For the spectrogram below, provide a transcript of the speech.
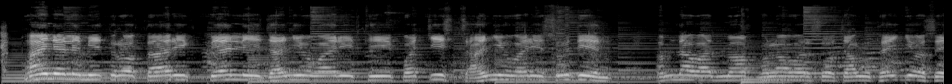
ફાઇનલી મિત્રો, તારીખ પહેલી જાન્યુઆરી થી પચીસ જાન્યુઆરી સુધી અમદાવાદમાં ફ્લાવર શો ચાલુ થઈ ગયો છે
